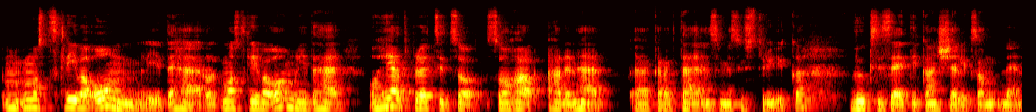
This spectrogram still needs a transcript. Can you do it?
jag måste skriva om lite här och måste skriva om lite här. Och helt plötsligt så, så har, har den här äh, karaktären som jag skulle stryka vuxit sig till kanske liksom den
